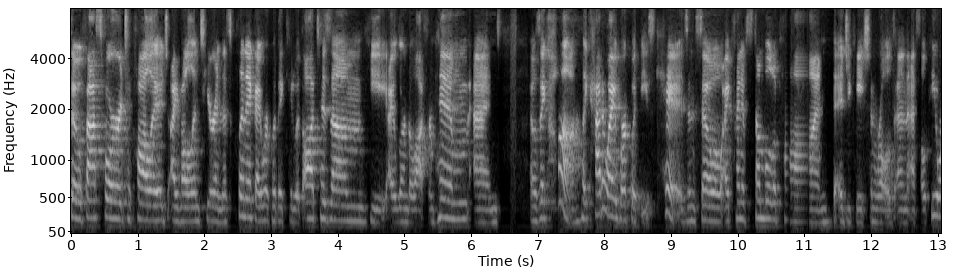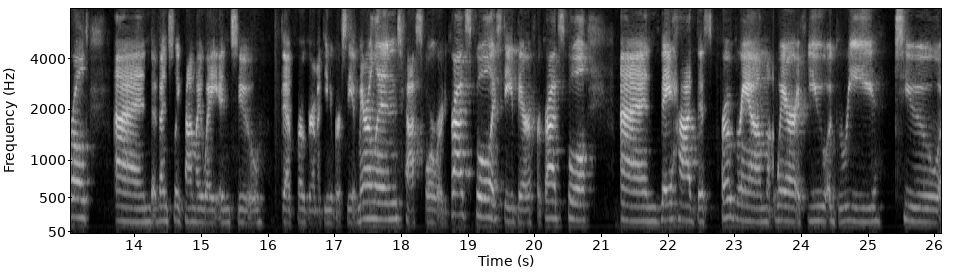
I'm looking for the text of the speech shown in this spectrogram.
So fast forward to college, I volunteer in this clinic. I work with a kid with autism. He, I learned a lot from him, and I was like, huh, like how do I work with these kids? And so I kind of stumbled upon the education world and the SLP world, and eventually found my way into the program at the University of Maryland. Fast forward to grad school, I stayed there for grad school, and they had this program where if you agree to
